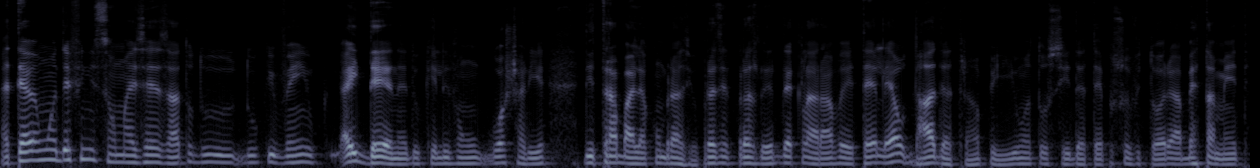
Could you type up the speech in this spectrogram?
Até uma definição mais exata do, do que vem, a ideia né, do que eles vão gostaria de trabalhar com o Brasil. O presidente brasileiro declarava até lealdade a Trump e uma torcida até por sua vitória abertamente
